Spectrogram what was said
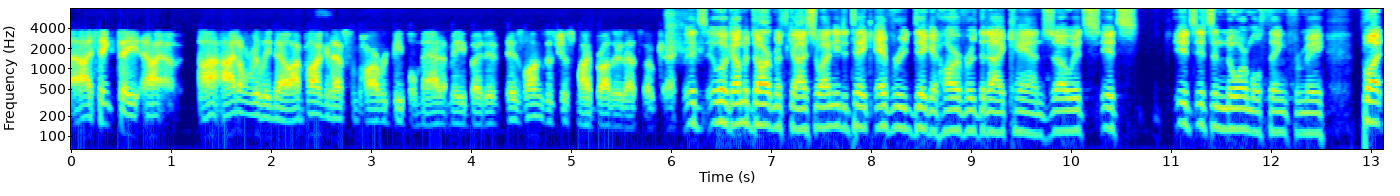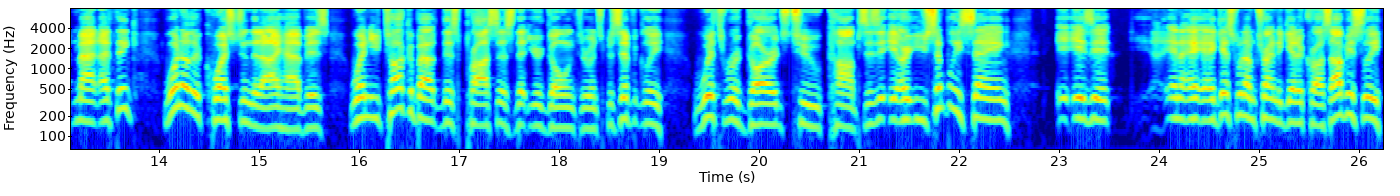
I think they. I, I don't really know. I'm probably gonna have some Harvard people mad at me, but if, as long as it's just my brother, that's okay. It's look. I'm a Dartmouth guy, so I need to take every dig at Harvard that I can. So it's it's it's it's a normal thing for me. But Matt, I think one other question that I have is when you talk about this process that you're going through, and specifically with regards to comps, is it, are you simply saying is it and I, I, guess what I'm trying to get across, obviously,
